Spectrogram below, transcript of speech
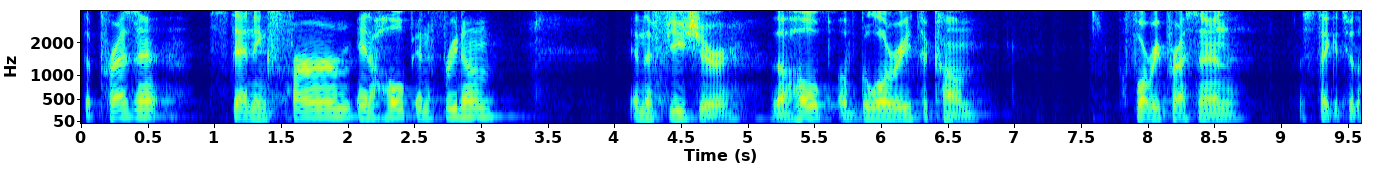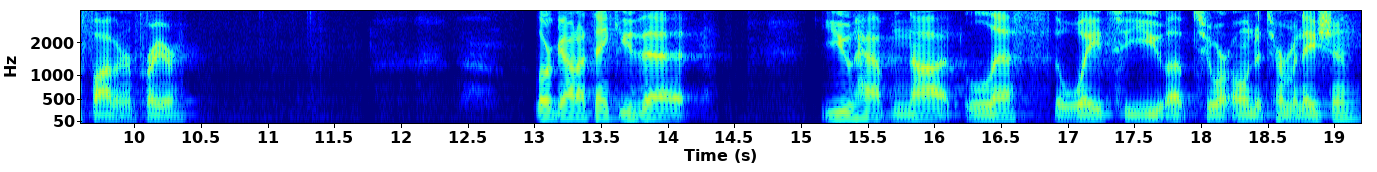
The present, standing firm in hope and freedom. In the future, the hope of glory to come. Before we press in, let's take it to the Father in prayer. Lord God, I thank you that you have not left the way to you up to our own determination.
